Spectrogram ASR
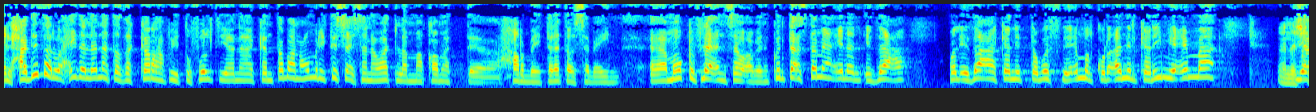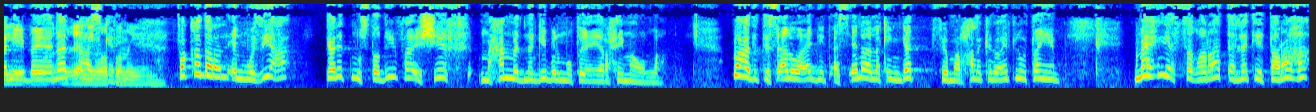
الحادثة الوحيدة اللي أنا أتذكرها في طفولتي أنا كان طبعا عمري تسع سنوات لما قامت آه، حرب 73 آه، موقف لا أنساه أبدا. كنت أستمع إلى الإذاعة والإذاعة كانت تبث يا إما القرآن الكريم يا إما أناشيد يعني بيانات عسكرية. وطنية فقدرا المذيعة كانت مستضيفة الشيخ محمد نجيب المطيعي رحمه الله. وقعدت تسأله عدة أسئلة لكن جت في مرحلة كده وقالت له طيب ما هي الثغرات التي تراها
